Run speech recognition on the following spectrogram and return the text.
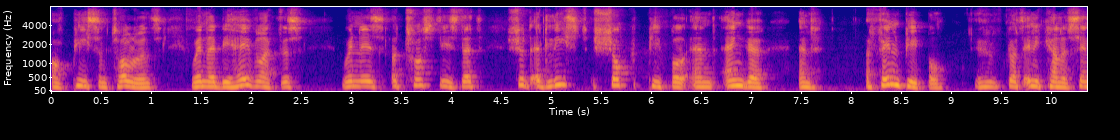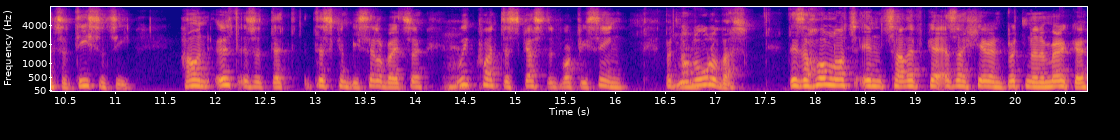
of peace and tolerance when they behave like this, when there's atrocities that should at least shock people and anger and offend people who've got any kind of sense of decency? How on earth is it that this can be celebrated? So we're quite disgusted what we're seeing, but not all of us. There's a whole lot in South Africa, as I hear in Britain and America,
